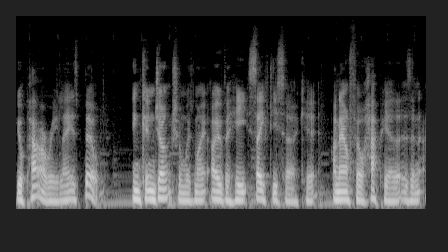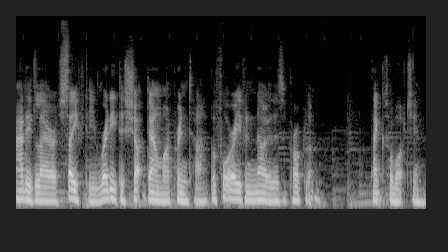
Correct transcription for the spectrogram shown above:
your power relay is built. In conjunction with my overheat safety circuit, I now feel happier that there's an added layer of safety ready to shut down my printer before I even know there's a problem. Thanks for watching.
